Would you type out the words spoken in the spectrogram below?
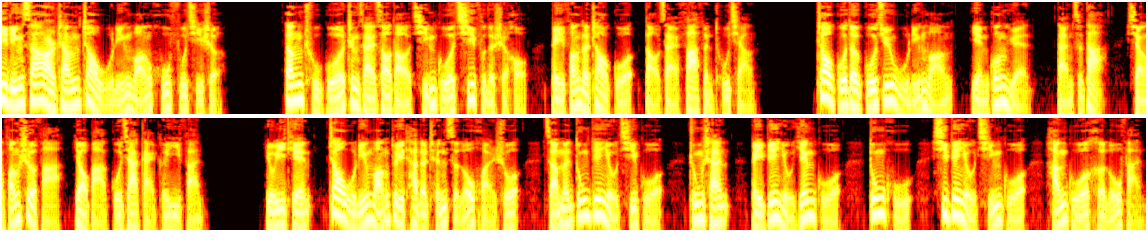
第零三二章赵武灵王胡服骑射。当楚国正在遭到秦国欺负的时候，北方的赵国倒在发愤图强。赵国的国君武灵王眼光远，胆子大，想方设法要把国家改革一番。有一天，赵武灵王对他的臣子楼缓说：“咱们东边有齐国、中山，北边有燕国、东湖，西边有秦国、韩国和楼烦。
